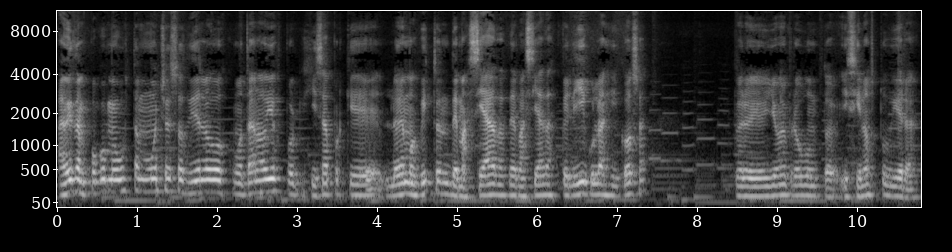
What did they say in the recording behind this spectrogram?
a mí tampoco me gustan mucho esos diálogos como tan obvios, porque, quizás porque lo hemos visto en demasiadas, demasiadas películas y cosas. Pero yo me pregunto, ¿y si no estuviera?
